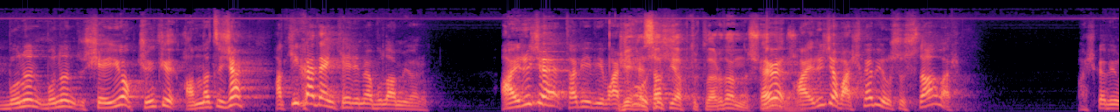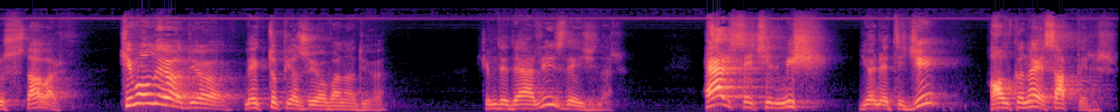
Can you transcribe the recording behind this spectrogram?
bunun bunun şeyi yok. Çünkü anlatacak hakikaten kelime bulamıyorum. Ayrıca tabii bir başka Bir hesap husus- yaptıkları da anlaşılıyor. Evet, hocam. ayrıca başka bir husus daha var. Başka bir husus daha var. Kim oluyor diyor, mektup yazıyor bana diyor. Şimdi değerli izleyiciler, her seçilmiş yönetici halkına hesap verir.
